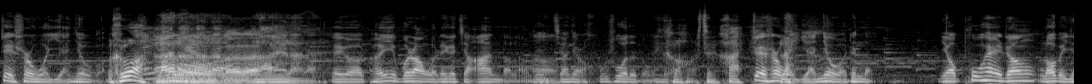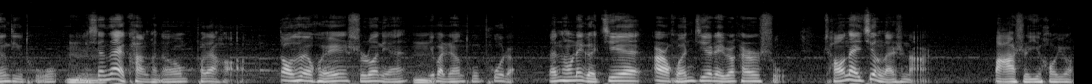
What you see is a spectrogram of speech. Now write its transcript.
这事儿我研究过。呵，来来来来来来来来，这个可以不让我这个讲案子了，我讲点胡说的东西。可好？这嗨，这事儿我研究过，真的。你要铺开一张老北京地图，你、现在看可能不太好。倒退回十多年，你把这张图铺着，咱从那个街二环街这边开始数，朝内进来是哪儿？八十一号院。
